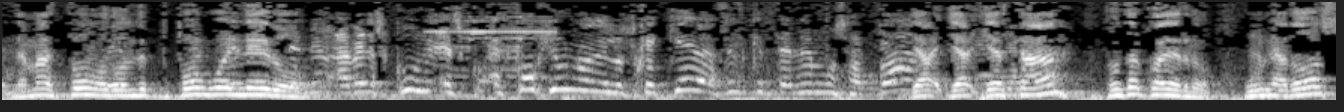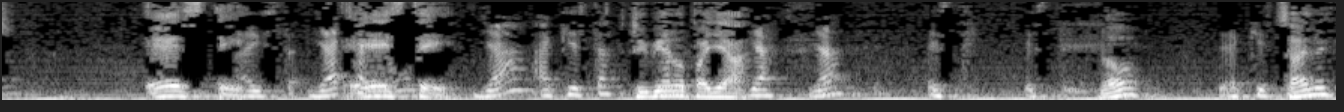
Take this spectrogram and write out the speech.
Nada más pongo donde pongo el dedo. a ver, escoge uno de los que quieras, es que tenemos acá. Ya, ya, ya está. ¿Dónde está el cuaderno? Una, dos. Este. Ahí está, ya cayó. Este. Ya, aquí está. Estoy viendo Ya, para allá. Ya, ya. Este, este. ¿No? Aquí está. ¿Sale?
